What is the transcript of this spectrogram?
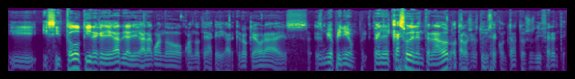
y, si todo tiene que llegar, ya llegará cuando, cuando tenga que llegar. Creo que ahora es, es mi opinión. En el caso del entrenador, otra cosa estuviese contrato, eso es diferente.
